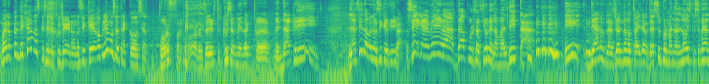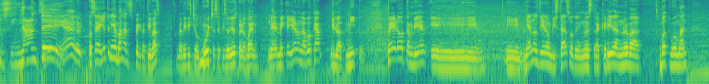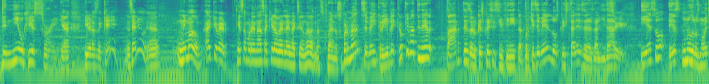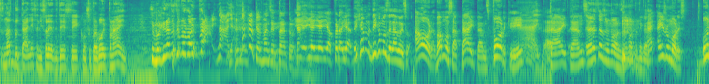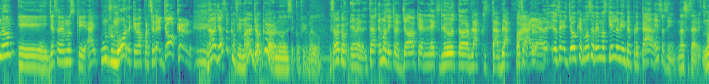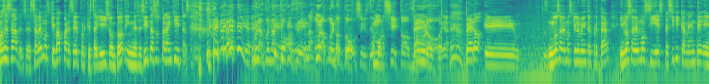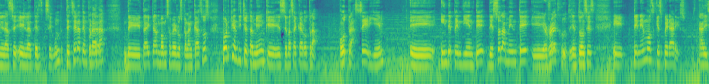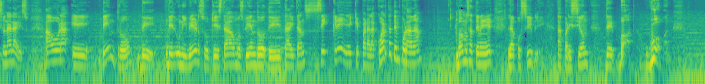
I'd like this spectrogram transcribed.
Bueno, pendejadas que se le ocurrieron. Así que hablemos de otra cosa. Por favor, en serio, esta cosa me da, me da cringe. La CW sigue viva, sigue viva, da pulsaciones la maldita. y Diana lanzó el nuevo tráiler de Superman and Lois que se ve alucinante. Genial. O sea, yo tenía bajas expectativas. Lo había dicho muchos episodios, pero bueno, me, me callaron la boca y lo admito. Pero también eh, eh, ya nos dieron vistazo de nuestra querida nueva Batwoman, The New History. ¿ya? ¿Y horas de qué? ¿En serio? Ya. Ni modo, hay que ver. Esa morenaza, quiero verla en acción, nada más. Bueno, Superman se ve increíble. Creo que va a tener partes de lo que es Crisis Infinita, porque se ven los cristales de la realidad. Sí. Y eso es uno de los momentos más brutales en la historia de DC con Superboy Prime. Imagínate Superboy Prime. No, ya, no creo que almancen tanto. Ya, ya, ya, ya, pero ya, dejamos, dejamos de lado eso. Ahora, vamos a Titans, porque Ay, Titans... A ver, estos rumores, rumor platicar. Hay, hay rumores. Uno, eh, ya sabemos que hay un rumor de que va a aparecer el Joker. No, ya está confirmado Joker. No está confirmado. Estaba a ver, está- hemos dicho Joker, Lex Luthor, Black, está O sea, pero, Blackfire. eh, o sea, el Joker no sabemos quién lo va a interpretar. Ah, eso sí, no se sabe. No se sabe, o sea, sabemos que va a aparecer porque está Jason Todd y necesita sus palanquitas. Una buena dosis. Una, una buena dosis de amorcito duro. Pero eh, no sabemos quién lo va a interpretar y no sabemos si específicamente en la, se- en la ter- segunda, tercera temporada de Titan vamos a ver los palancazos. Porque han dicho también que se va a sacar otra, otra serie. eh, independiente de solamente eh, Red. Hood. Entonces, eh, tenemos que esperar eso. Adicional a eso. Ahora, eh, dentro de, del universo que estábamos viendo de Titans, se cree que para la cuarta temporada vamos a tener la posible aparición de Batwoman.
